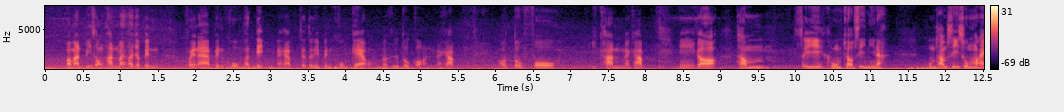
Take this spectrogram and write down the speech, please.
9ประมาณปี 2000 มั้งเขาจะเป็นไฟหน้าเป็นโคมพลาสติกนะครับแต่ตัวนี้เป็นโคมแก้วก็คือตัวก่อนนะครับออโต้โฟอีกคันนะครับนี่ก็ทำสีผมชอบสีนี้นะ ผมทำสีซุ้มใหม่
